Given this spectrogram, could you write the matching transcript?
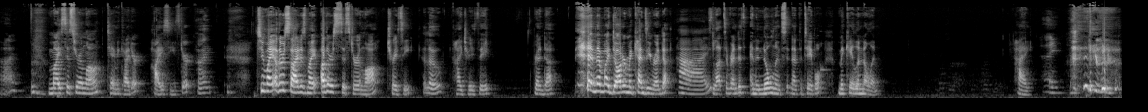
Hi. My sister in law, Tammy Kiter. Hi, sister. Hi. To my other side is my other sister in law, Tracy. Hello. Hi, Tracy. Brenda. And then my daughter, Mackenzie Renda. Hi. Lots of Rendas. And a Nolan sitting at the table, Michaela Nolan. Hi. Hi.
